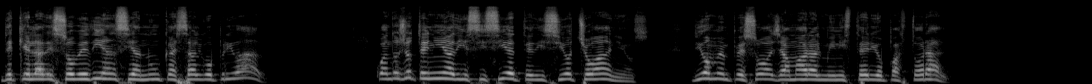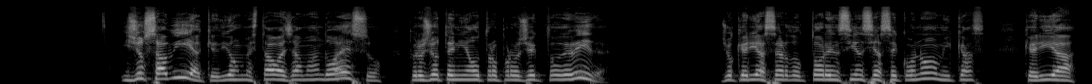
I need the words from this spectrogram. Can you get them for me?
de que la desobediencia nunca es algo privado. Cuando yo tenía 17, 18 años, Dios me empezó a llamar al ministerio pastoral. Y yo sabía que Dios me estaba llamando a eso, pero yo tenía otro proyecto de vida. Yo quería ser doctor en ciencias económicas, quería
